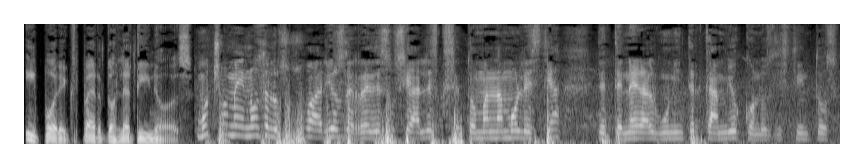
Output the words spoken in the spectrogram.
y por expertos latinos. Mucho menos de los usuarios de redes sociales que se toman la molestia de tener algún intercambio con los distintos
